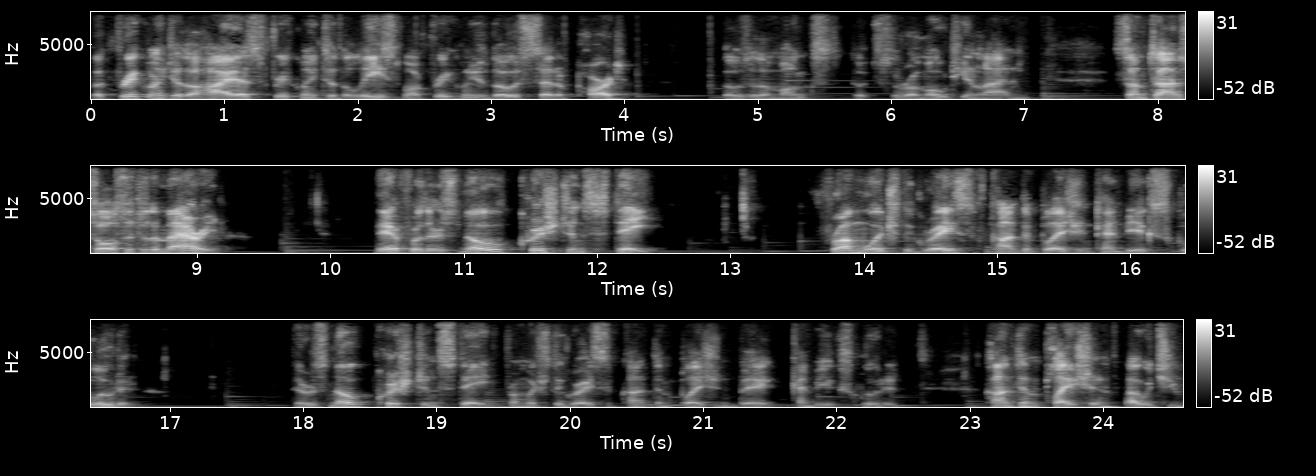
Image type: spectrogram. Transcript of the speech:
but frequently to the highest, frequently to the least, more frequently to those set apart. Those are the monks, that's the remoti in Latin sometimes also to the married. Therefore, there's no Christian state from which the grace of contemplation can be excluded. There is no Christian state from which the grace of contemplation be, can be excluded. Contemplation, by which he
